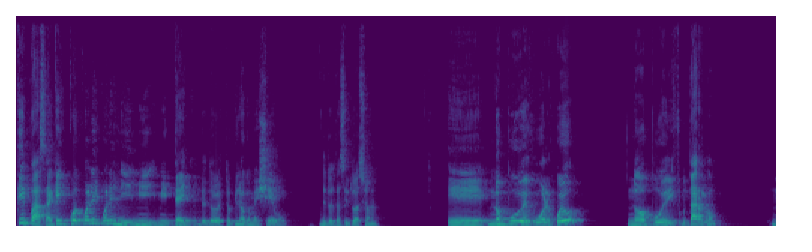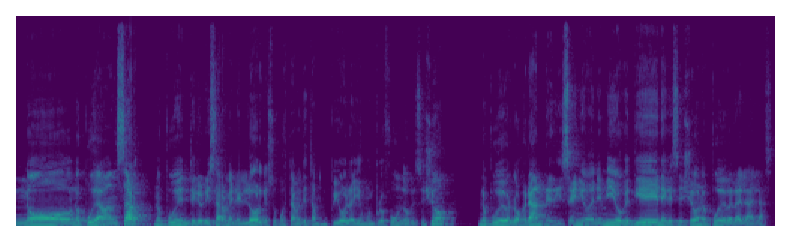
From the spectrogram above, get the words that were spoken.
¿Qué pasa? ¿Qué- cuál, cuál es, cuál es mi, mi- mi take de todo esto? ¿Qué es lo que me llevo de toda esta situación? Eh, no pude jugar el juego, no pude disfrutarlo, no, no pude avanzar, no pude interiorizarme en el lore, que supuestamente está muy piola y es muy profundo, qué sé yo. No pude ver los grandes diseños de enemigos que tiene, qué sé yo. No pude ver la- la- las,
